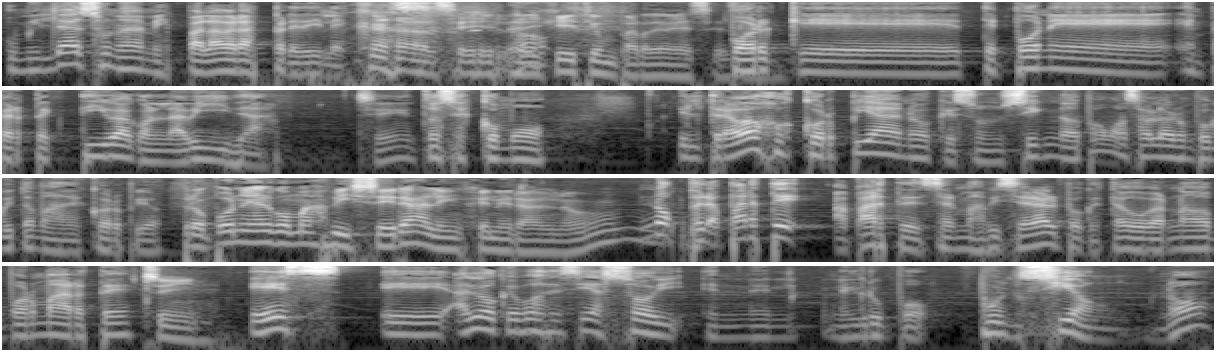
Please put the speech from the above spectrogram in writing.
humildad es una de mis palabras predilectas. sí, la ¿no? dijiste un par de veces. Porque te pone en perspectiva con la vida. ¿sí? Entonces, como el trabajo escorpiano, que es un signo, vamos a hablar un poquito más de escorpio. Propone algo más visceral en general, ¿no? No, pero aparte, aparte de ser más visceral, porque está gobernado por Marte, Sí, es eh, algo que vos decías hoy en el, en el grupo, pulsión, ¿no?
